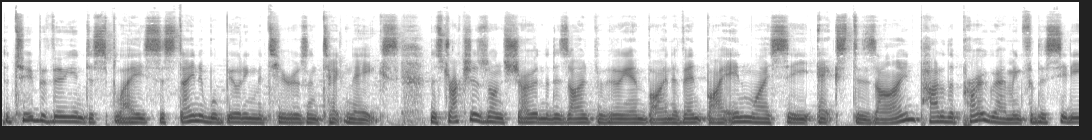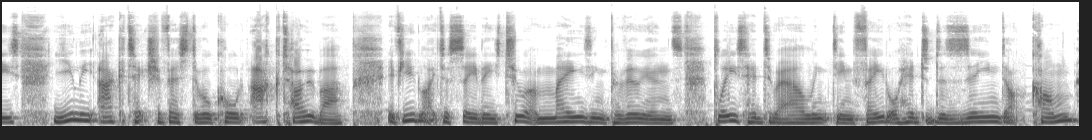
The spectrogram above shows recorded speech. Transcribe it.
the two pavilion displays sustainable building materials and techniques. The structures on show in the Design Pavilion by an event by NYC X Design, part of the programming for the city's yearly architecture festival called Archtober. If you'd like to see these two amazing pavilions, please head to our LinkedIn feed or head to dezeen.com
